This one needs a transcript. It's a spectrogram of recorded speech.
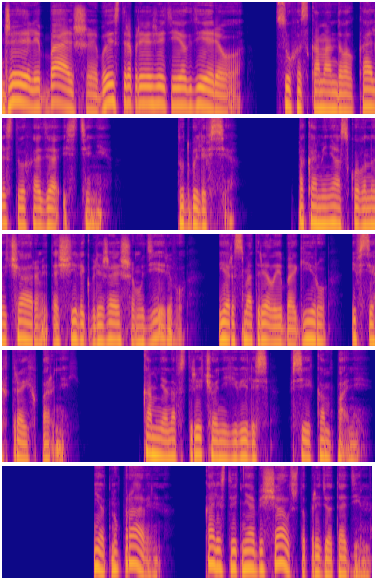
Джелли, больше! Быстро привяжите ее к дереву!» — сухо скомандовал Калист, выходя из тени. Тут были все. Пока меня, скованную чарами, тащили к ближайшему дереву — я рассмотрела и Багиру, и всех троих парней. Ко мне навстречу они явились всей компанией. Нет, ну правильно. Калист ведь не обещал, что придет один.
